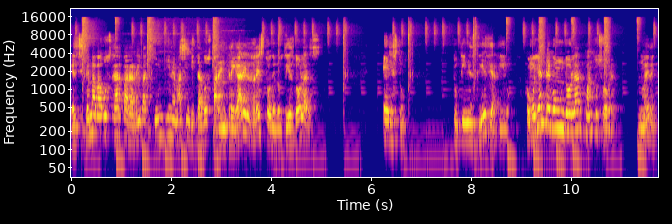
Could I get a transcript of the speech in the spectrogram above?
El sistema va a buscar para arriba quién tiene más invitados para entregar el resto de los 10 dólares. Eres tú. Tú tienes 10 de a tiro. Como ya entregó un dólar, ¿cuánto sobra? 9.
